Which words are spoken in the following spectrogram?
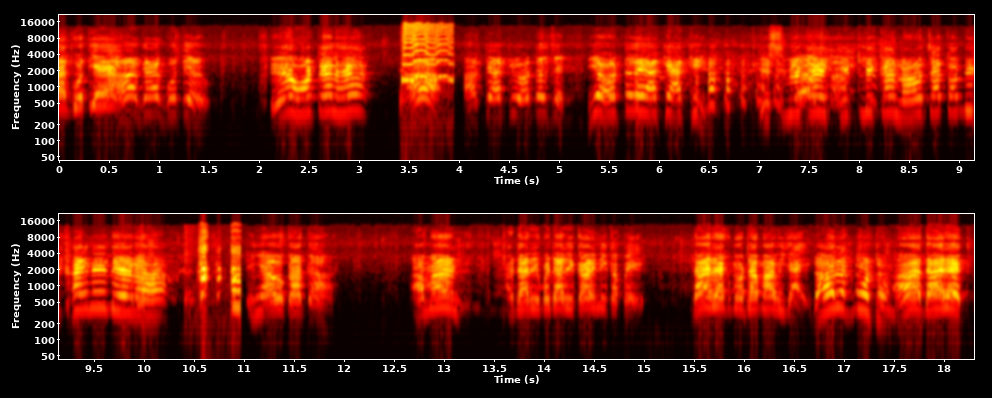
તમે ગ્રાહક ગોતી આયા હા ગ્રાહક ગોતી આવ્યો ये होटल है हाँ आखी आखी होटल से ये होटल है आखी आखी इसमें क्या किटली का नालचा तो दिखाई नहीं दे रहा અહીંયા આવો કાકા આમાં અડારી બડારી કાંઈ નહીં કપે ડાયરેક્ટ મોઢામાં આવી જાય डायरेक्ट मोटम હા ડાયરેક્ટ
